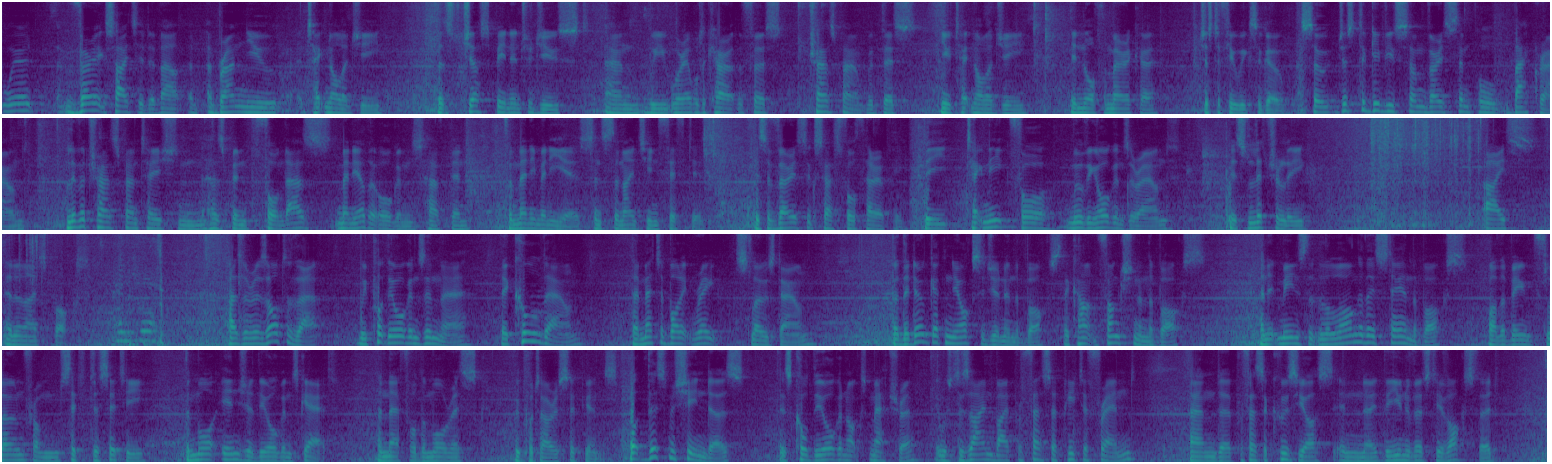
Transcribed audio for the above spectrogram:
we're very excited about a, a, brand new technology that's just been introduced and we were able to carry out the first transplant with this new technology in North America just a few weeks ago. So just to give you some very simple background, liver transplantation has been performed, as many other organs have been, for many, many years, since the 1950s. It's a very successful therapy. The technique for moving organs around is literally ice in an ice box. As a result of that, we put the organs in there, they cool down, their metabolic rate slows down, but they don't get any oxygen in the box, they can't function in the box, and it means that the longer they stay in the box, while they're being flown from city to city, the more injured the organs get, and therefore the more risk we put our recipients. What this machine does it's called the Organox Metra. It was designed by Professor Peter Friend and uh, Professor Coussios in uh, the University of Oxford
